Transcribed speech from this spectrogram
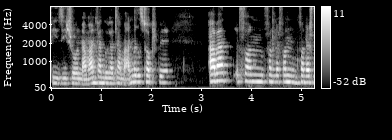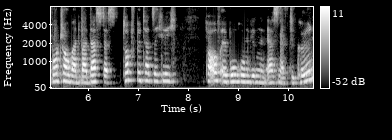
wie Sie schon am Anfang gehört haben, ein anderes Topspiel. Aber von, von, der, von, von der Sportschau war, war das das Topspiel tatsächlich. VfL Bochum gegen den ersten FC Köln.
